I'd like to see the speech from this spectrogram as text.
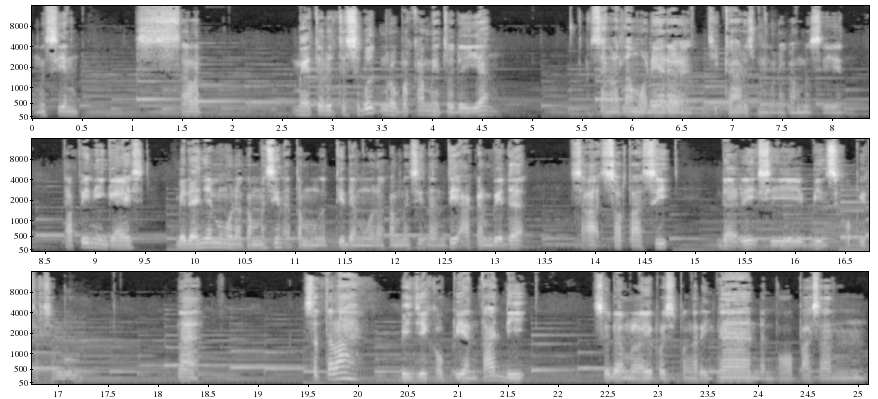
mesin salep. Metode tersebut merupakan metode yang sangatlah modern jika harus menggunakan mesin. Tapi nih guys, bedanya menggunakan mesin atau tidak menggunakan mesin nanti akan beda saat sortasi dari si beans kopi tersebut. Nah, setelah biji kopi yang tadi sudah melalui proses pengeringan dan pengupasan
